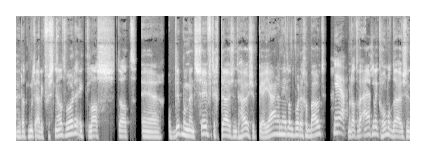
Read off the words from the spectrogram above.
Uh, dat moet eigenlijk versneld worden. Ik las dat er op dit moment 70.000 huizen per jaar in Nederland worden gebouwd. Ja. Maar dat we eigenlijk 100.000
